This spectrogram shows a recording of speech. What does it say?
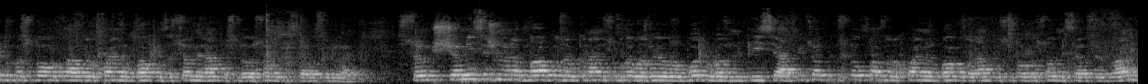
до посадового окладу рахування надбавки за сьомий ранку посадової особи місцевого самоврядування. Щомісячну надбавку за виконання особливо важливої роботи в розмірі 50% посадового окладу рахування надбавки за ран посадової особи місцевого самоврядування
